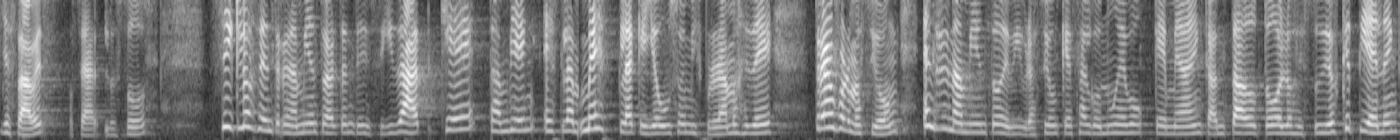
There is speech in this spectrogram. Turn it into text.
ya sabes, o sea, los dos. Ciclos de entrenamiento de alta intensidad, que también es la mezcla que yo uso en mis programas de transformación, entrenamiento de vibración, que es algo nuevo, que me ha encantado todos los estudios que tienen,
